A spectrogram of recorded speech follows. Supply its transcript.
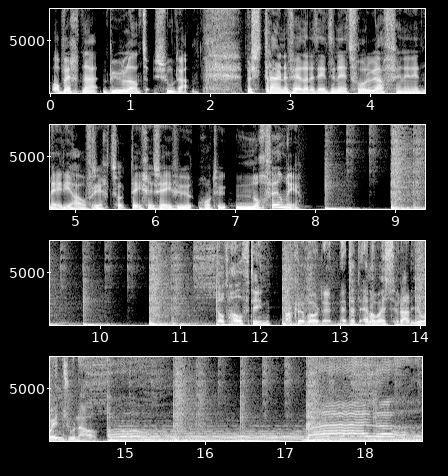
op weg naar buurland Soedan. We struinen verder het internet voor u af en in het mediaoverzicht zo tegen 7 uur hoort u nog veel meer. Tot half tien, wakker worden met het NOS Radio 1-journaal. My love,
